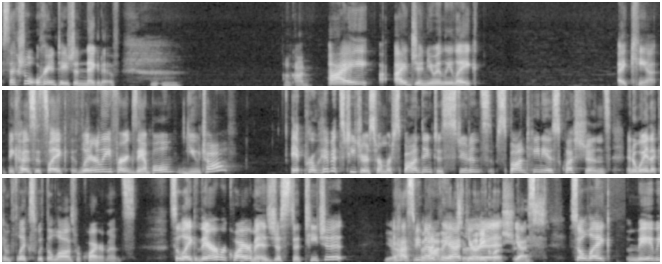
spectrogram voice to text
sexual orientation negative. Oh god I I genuinely like I can't because it's like literally for example, Utah it prohibits teachers from responding to students' spontaneous questions in a way that conflicts with the law's requirements. So like their requirement Mhm. is just to teach it. yeah it has to be medically accurate. Yes. So like maybe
